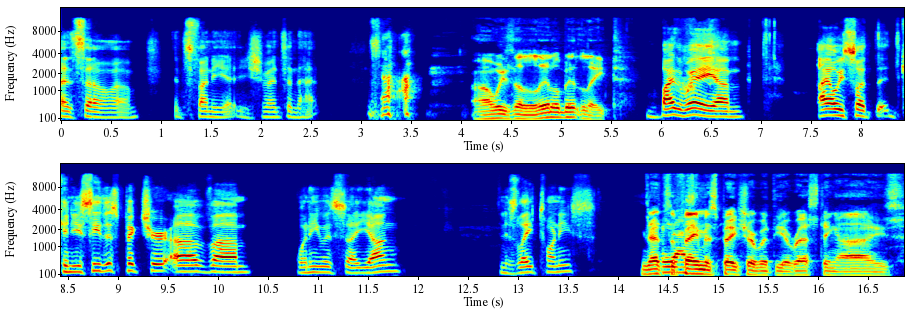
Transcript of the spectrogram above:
And so um, it's funny you should mention that. always a little bit late. By the way, um, I always thought, can you see this picture of um, when he was uh, young in his late 20s? That's a famous picture with the arresting eyes,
